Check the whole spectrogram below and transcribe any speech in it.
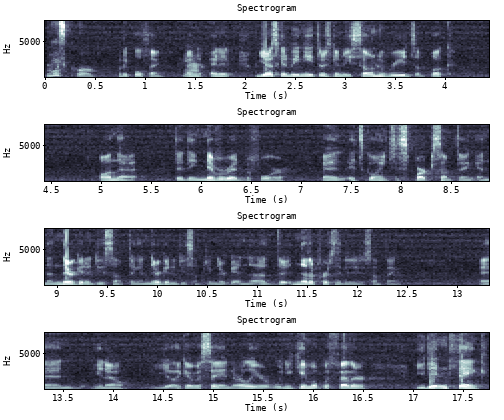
That's cool. what a cool thing. Yeah. and, and it, you know it's going to be neat? There's going to be someone who reads a book on that that they never read before and it's going to spark something and then they're going to do something and they're going to do something they're going another, another person's going to do something. And you know, like I was saying earlier, when you came up with Feather, you didn't think,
